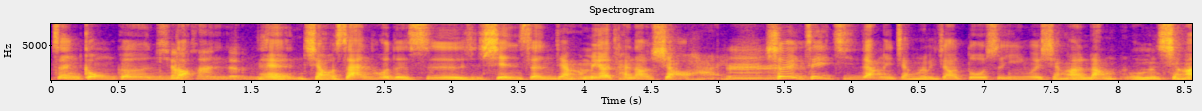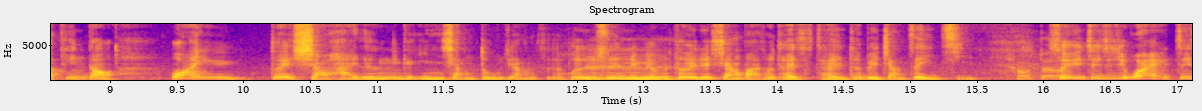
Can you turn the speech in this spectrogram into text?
正宫跟小三的，嗯，小三或者是先生这样，没有谈到小孩，嗯，所以这一集让你讲的比较多，是因为想要让我们想要听到外遇对小孩的那个影响度这样子，或者是你们有特别的想法，所以才才特别讲这一集。好的，所以这集外这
